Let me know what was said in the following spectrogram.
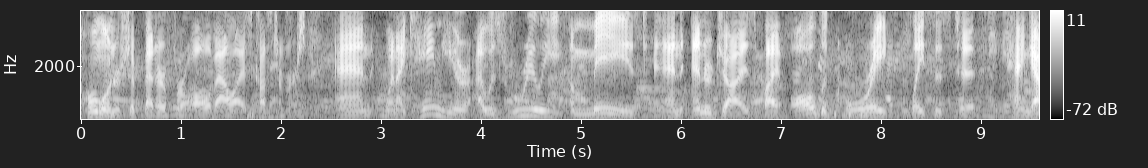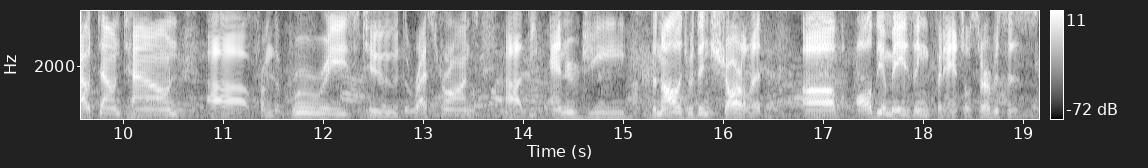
homeownership better for all of Ally's customers. And when I came here, I was really amazed and energized by all the great places to hang out downtown, uh, from the breweries to the restaurants, uh, the energy, the knowledge within Charlotte of all the amazing financial services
